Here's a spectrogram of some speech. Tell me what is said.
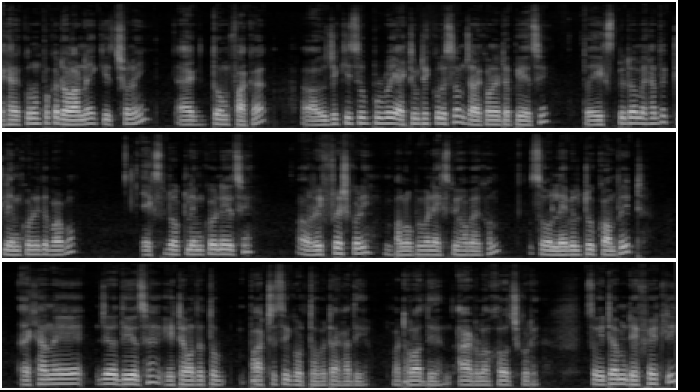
এখানে কোনো প্রকার ডলার নেই, কিচ্ছু নেই, একদম ফাঁকা। আর ওই যে কিছু পূর্বে অ্যাক্টিভিটি করেছিলাম, যার কারণে এটা পেয়েছি। তো এক্সপিটাও আমি এখান থেকে ক্লেম করে নিতে পারব। এক্সপিটাও ক্লেম করে নিয়েছি। রিফ্রেশ করি, ভালো পরিমাণে এক্সপি হবে এখন। সো লেভেল টু কমপ্লিট এখানে যেটা দিয়েছে, এটা আমাদের তো পারচেসই করতে হবে টাকা দিয়ে, বা ডলার দিয়ে আড়াই ডলার খরচ করে। সো এটা আমি ডেফিনেটলি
